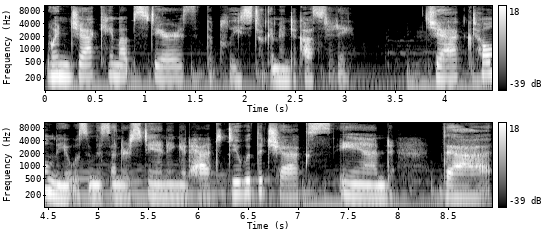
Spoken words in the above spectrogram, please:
When Jack came upstairs, the police took him into custody. Jack told me it was a misunderstanding. It had to do with the checks, and that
